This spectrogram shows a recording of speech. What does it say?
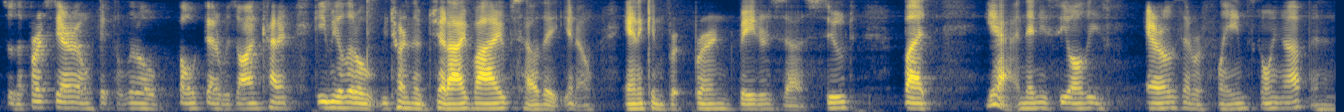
so the first arrow hit the little boat that it was on. Kind of gave me a little Return of the Jedi vibes. How they you know Anakin burned Vader's uh, suit. But yeah, and then you see all these arrows that were flames going up and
